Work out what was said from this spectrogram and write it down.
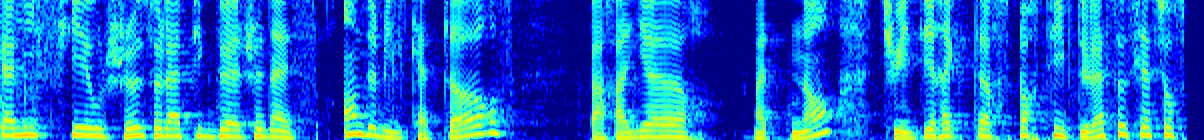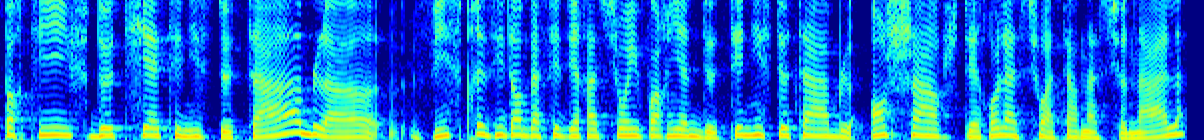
qualifié aux Jeux olympiques de la jeunesse en 2014. Par ailleurs, maintenant, tu es directeur sportif de l'association sportive de Thiers Tennis de Table, euh, vice-président de la Fédération ivoirienne de tennis de table en charge des relations internationales,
